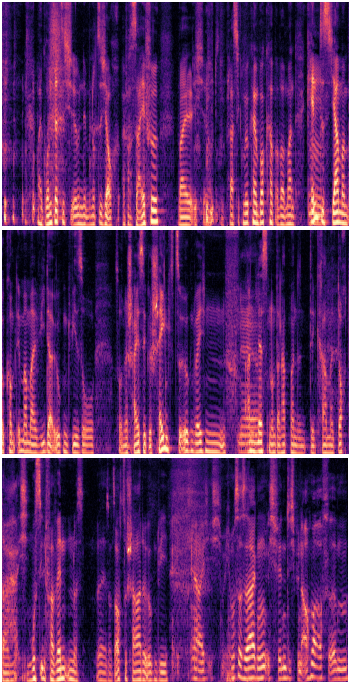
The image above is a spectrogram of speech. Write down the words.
Weil grundsätzlich äh, benutze ich ja auch einfach Seife, weil ich auf diesen Plastikmüll keinen Bock habe. Aber man kennt mm. es ja, man bekommt immer mal wieder irgendwie so so eine Scheiße geschenkt zu irgendwelchen ja, Anlässen und dann hat man den, den Kram halt doch da, ah, ich muss ihn verwenden, das wäre sonst auch zu schade irgendwie. Ja, ich, ich, ich muss auch sagen, ich finde, ich bin auch mal auf, ähm,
